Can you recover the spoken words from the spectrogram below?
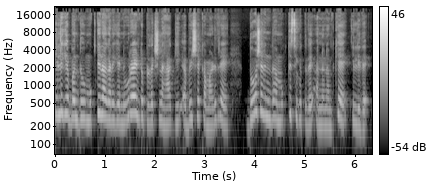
ಇಲ್ಲಿಗೆ ಬಂದು ಮುಕ್ತಿನಾಗನಿಗೆ ನೂರ ಎಂಟು ಪ್ರದಕ್ಷಿಣೆ ಹಾಕಿ ಅಭಿಷೇಕ ಮಾಡಿದರೆ ದೋಷದಿಂದ ಮುಕ್ತಿ ಸಿಗುತ್ತದೆ ಅನ್ನೋ ನಂಬಿಕೆ ಇಲ್ಲಿದೆ.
